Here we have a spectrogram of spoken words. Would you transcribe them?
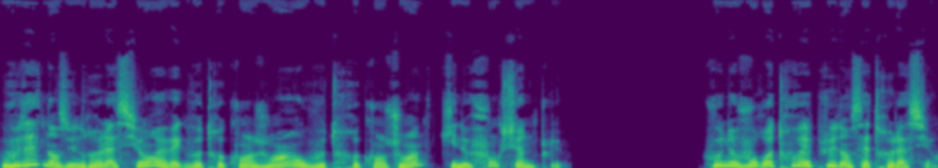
vous êtes dans une relation avec votre conjoint ou votre conjointe qui ne fonctionne plus. Vous ne vous retrouvez plus dans cette relation.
